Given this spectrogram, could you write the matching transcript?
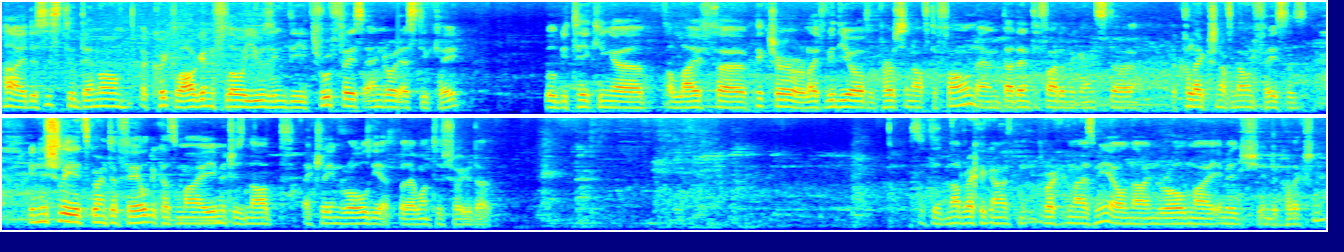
Hi, this is to demo a quick login flow using the TrueFace Android SDK. We'll be taking a, a live uh, picture or live video of a person off the phone and identify them against a, a, collection of known faces. Initially it's going to fail because my image is not actually enrolled yet, but I want to show you that. So it did not recognize, recognize me, I'll now enroll my image in the collection.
